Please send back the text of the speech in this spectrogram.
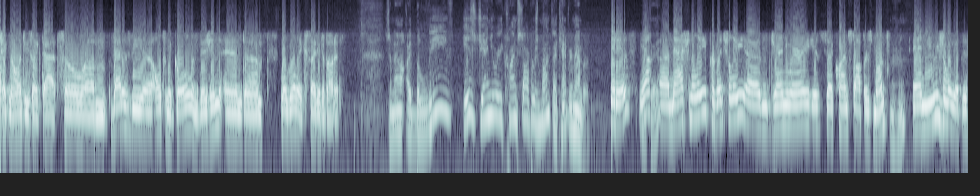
technologies like that. So um, that is the uh, ultimate goal and vision, and um, we're really excited about it. So now, I believe is January Crime Stoppers Month? I can't remember. It is, yeah. Okay. Uh, nationally, provincially, um, January is uh, Crime Stoppers Month, mm-hmm. and usually at this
